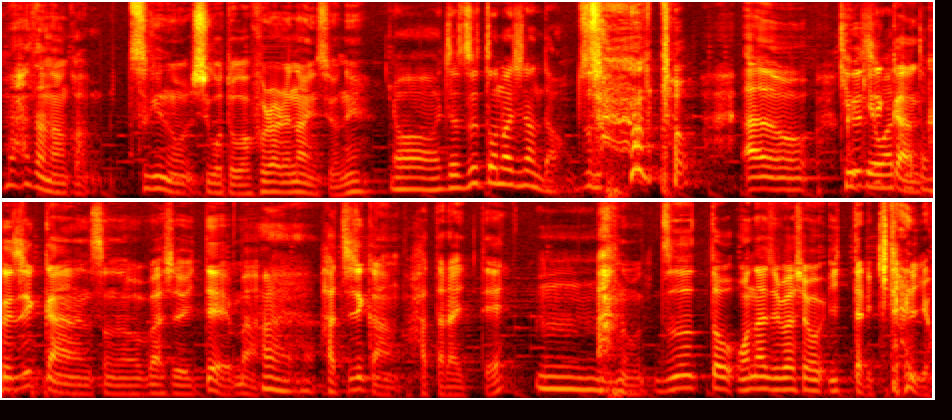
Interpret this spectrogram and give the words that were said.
まだなんか次の仕事が振られないんですよね。ああじゃあずっと同じなんだ。ずっとあの9休憩時間終わった後も。9時間その場所いてまあ、はいはい。8時間働いてうん。あのずっと同じ場所行ったり来たりよ。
